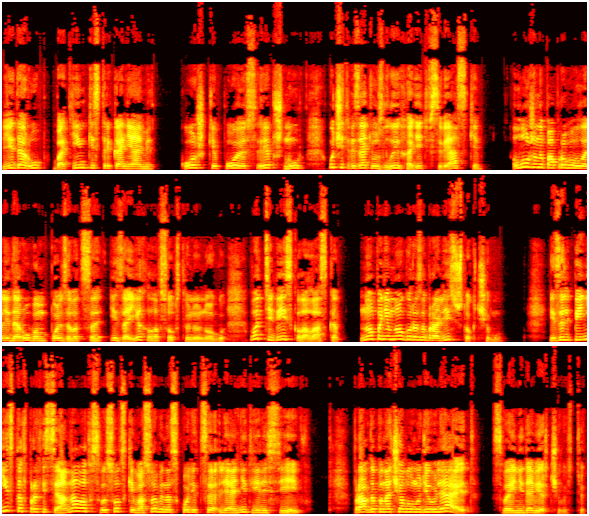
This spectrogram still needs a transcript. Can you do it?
ледоруб, ботинки с треконями, кошки, пояс, репшнур, учит вязать узлы, ходить в связке. Лужина попробовала ледорубом пользоваться и заехала в собственную ногу. Вот тебе и скалолазка. Но понемногу разобрались, что к чему. Из альпинистов-профессионалов с Высоцким особенно сходится Леонид Елисеев. Правда, поначалу он удивляет своей недоверчивостью,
